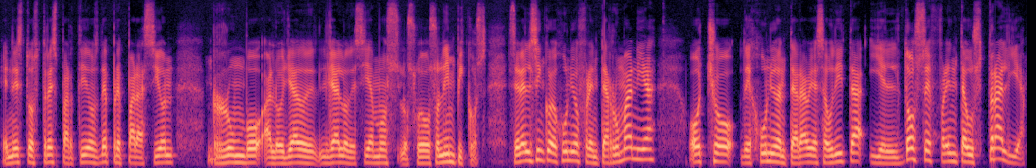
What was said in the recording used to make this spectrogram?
en estos tres partidos de preparación rumbo a ya lo decíamos, los Juegos Olímpicos. Será el 5 de junio frente a Rumania, 8 de junio ante Arabia Saudita y el 12 frente a Australia.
